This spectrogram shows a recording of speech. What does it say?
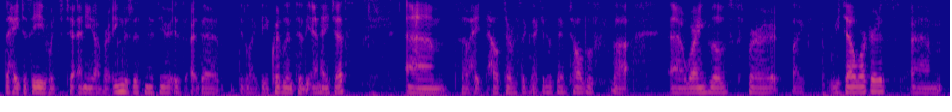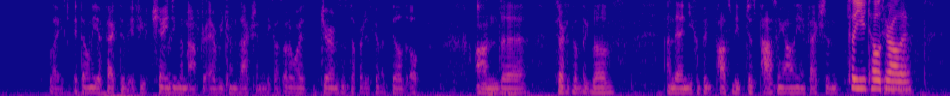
the HSE, which to any of our English listeners here is uh, the, the like the equivalent to the NHS. Um, so health service executive, they've told us that uh, wearing gloves for like retail workers, um, like it's only effective if you're changing them after every transaction because otherwise germs and stuff are just going to build up on the surface of the gloves, and then you could be possibly just passing on the infection. So you told her all this.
